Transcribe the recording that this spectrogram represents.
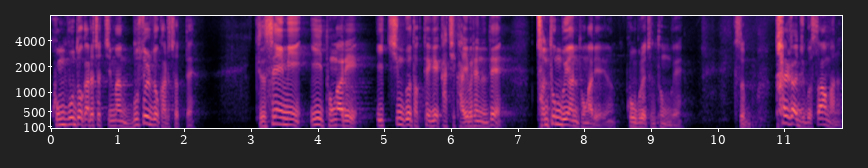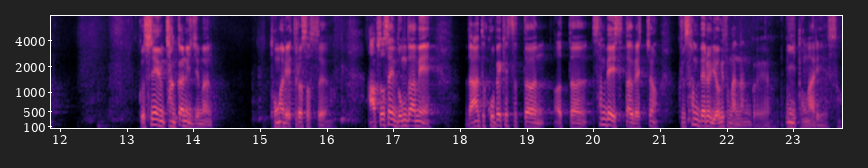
공부도 가르쳤지만 무술도 가르쳤대. 그래서 선생님이 이 동아리 이 친구 덕택에 같이 가입을 했는데 전통무예 하는 동아리예요. 고구려 전통무예. 그래서 칼 가지고 싸움하는. 그 선생님 잠깐이지만 동아리에 들었었어요. 앞서 선생님 농담에 나한테 고백했었던 어떤 선배 있었다 그랬죠? 그 선배를 여기서 만난 거예요. 이 동아리에서.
